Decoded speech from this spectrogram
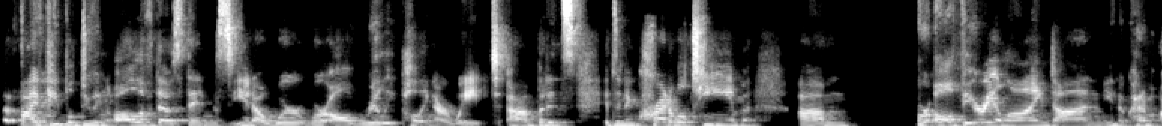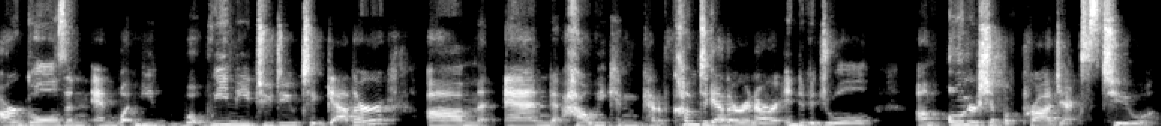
but five people doing all of those things, you know, we're we're all really pulling our weight. Um, but it's it's an incredible team. Um, we're all very aligned on you know kind of our goals and and what need what we need to do together um, and how we can kind of come together in our individual um, ownership of projects to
